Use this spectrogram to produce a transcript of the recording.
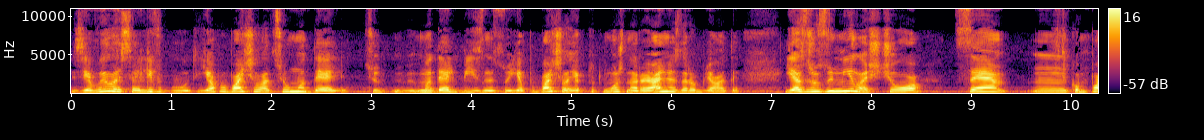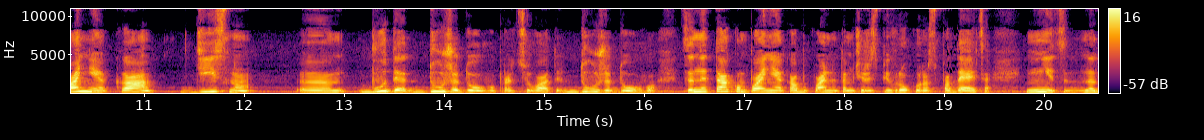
з'явилася Лівгуд, я побачила цю модель, цю модель бізнесу, я побачила, як тут можна реально заробляти. Я зрозуміла, що це компанія, яка дійсно буде дуже довго працювати, дуже довго. Це не та компанія, яка буквально там через півроку розпадеться. Ні, це на,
